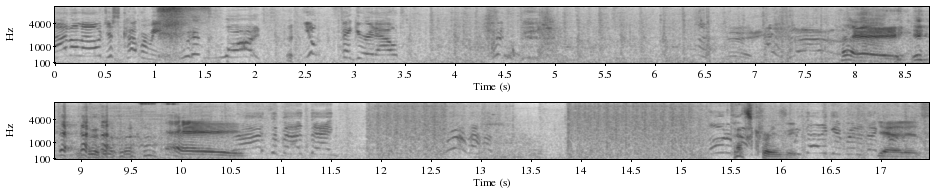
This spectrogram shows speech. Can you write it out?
I don't know, just cover me. With what? You'll figure it out. Hey. hey. That's a bad thing! That's crazy. Yeah, it is.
